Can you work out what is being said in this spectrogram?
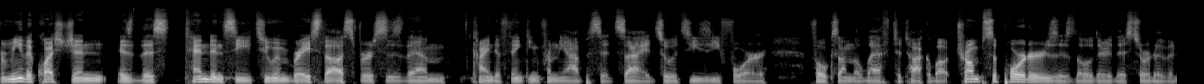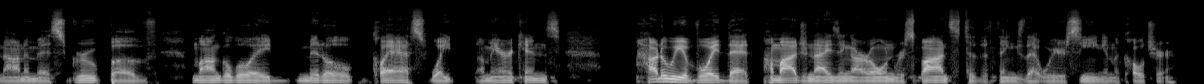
For me the question is this tendency to embrace the us versus them kind of thinking from the opposite side. So it's easy for folks on the left to talk about Trump supporters as though they're this sort of anonymous group of mongoloid middle class white Americans how do we avoid that homogenizing our own response to the things that we're seeing in the culture?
